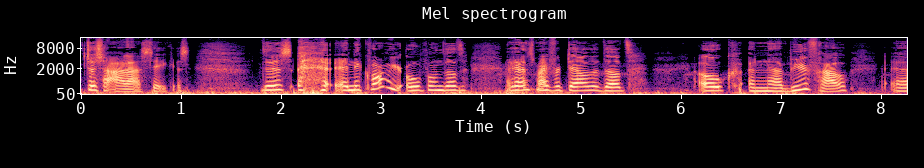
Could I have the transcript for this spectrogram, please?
Tussen aanhalingstekens. Dus, en ik kwam hierop omdat Rens mij vertelde dat ook een uh, buurvrouw uh,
